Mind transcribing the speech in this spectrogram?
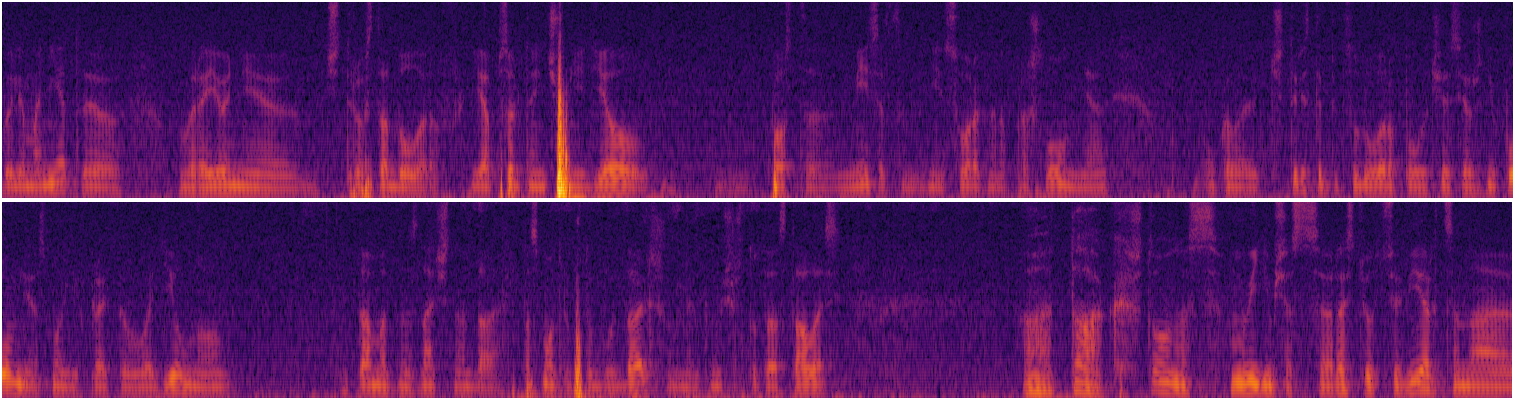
были монеты в районе 400 долларов. Я абсолютно ничего не делал, просто месяц, дней 40, наверное, прошло, у меня около 400-500 долларов получилось, я уже не помню, я с многих проектов выводил, но там однозначно да. Посмотрим, что будет дальше, у меня там еще что-то осталось. А, так, что у нас? Мы видим сейчас растет все вверх, цена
